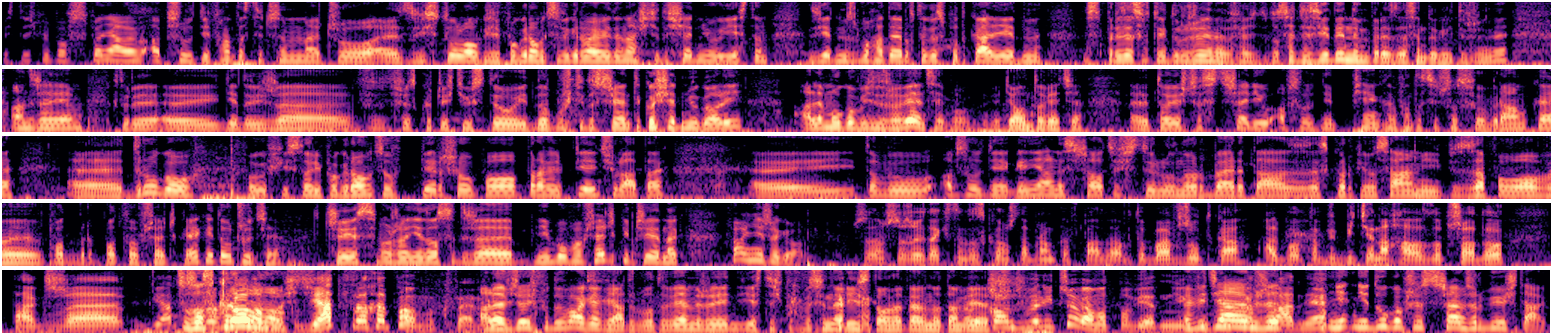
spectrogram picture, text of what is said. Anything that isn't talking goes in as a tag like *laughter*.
Jesteśmy po wspaniałym, absolutnie fantastycznym meczu e, z Wistulą, gdzie pogromcy wygrywają 11 do 7 i jestem z jednym z bohaterów tego spotkania, jednym z prezesów tej drużyny, w zasadzie- z jedynym prezesem tej drużyny, Andrzejem, który e, nie dość, że wszystko czyścił z tyłu i dopuścił do strzelania tylko 7 goli, ale mogło być dużo więcej, bo gdyby on to wiecie, e, to jeszcze strzelił absolutnie piękną, fantastyczną swoją bramkę. Drugą w historii pogromców, pierwszą po prawie 5 latach. I to był absolutnie genialny strzał, coś w stylu Norberta ze Skorpionsami, z połowy pod, pod poprzeczkę. Jakie to uczucie? Czy jest może niedosyt, że nie było poprzeczki, czy jednak fajnie, że gol? Przyznam szczerze, że tak jestem że ta bramka wpadła, bo to była wrzutka, albo to wybicie na chaos do przodu, także wiatr Co za skromność! Pomógł. Wiatr trochę pomógł pewnie. Ale wziąłeś pod uwagę wiatr, bo to wiemy, że jesteś profesjonalistą, na pewno tam no, wiesz. kąt wyliczyłem odpowiedni. Ja piłka że nie, niedługo przed strzałem zrobiłeś tak.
